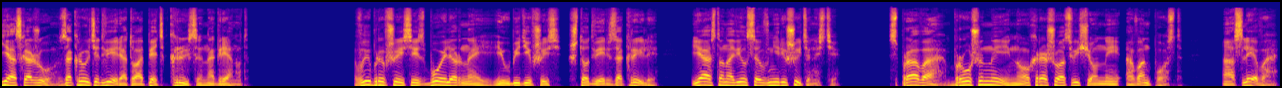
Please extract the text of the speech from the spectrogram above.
Я схожу, закройте дверь, а то опять крысы нагрянут. Выбравшись из бойлерной и убедившись, что дверь закрыли, я остановился в нерешительности. Справа — брошенный, но хорошо освещенный аванпост, а слева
